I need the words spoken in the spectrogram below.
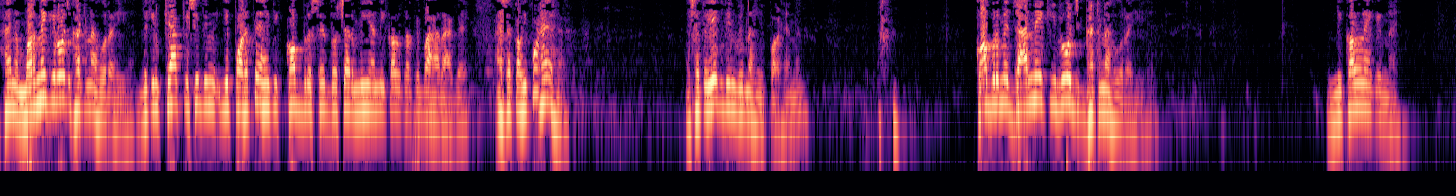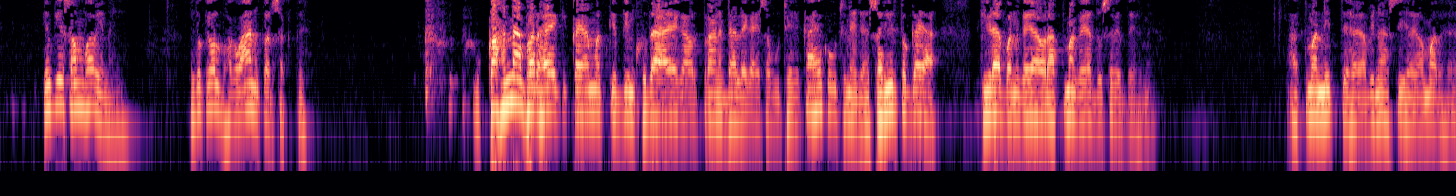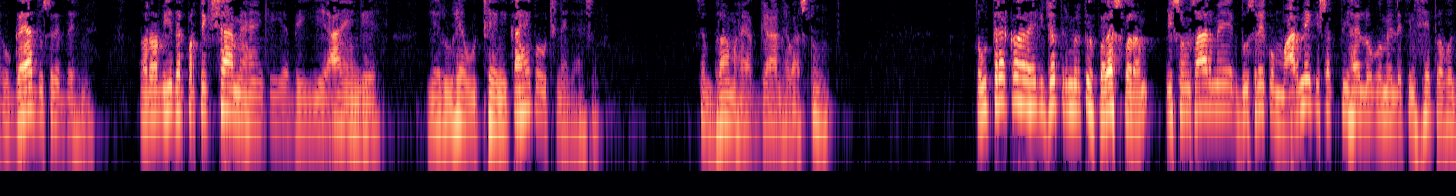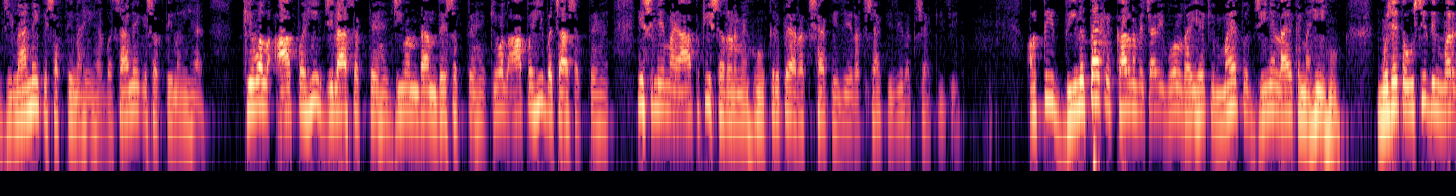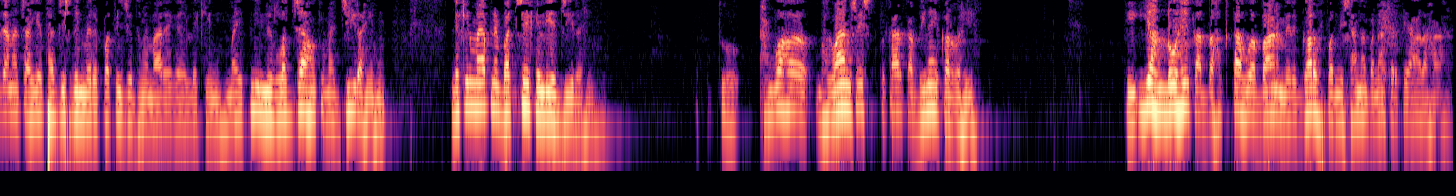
है ना, मरने की रोज घटना हो रही है। लेकिन क्या किसी दिन ये पढ़ते हैं कि कब्र से दो चार मियाँ निकल करके बाहर आ गए? ऐसा कभी पढ़े हैं? ऐसा तो एक दिन भी नहीं पढ़े ना। कब्र में जाने की रोज घटना हो रही है। निकलने की नहीं। क्योंकि ये संभव ही नहीं। ये तो केवल भगवान कर सकते वो कहना भर है कि कयामत के दिन खुदा आएगा और प्राण डालेगा, ये सब उठेगा। काहे को उठने जाए? शरीर तो गया, कीड़ा बन गया और आत्मा गया दूसरे देह में। आत्मा नित्य है, अविनाशी है, अमर है, वो गया दूसरे देह में। और अभी इधर प्रतीक्षा में है कि अभी ये आएँगे, ये रूहे उठेंगे। काहे को उठने जाए सब? सब भ्रम है, अज्ञान है वास्तव में। तो उत्तरा कह रहे कि जत्र मृत्यु परस्परम, इस संसार में एक दूसरे को मारने की शक्ति है लोगों में, लेकिन हे प्रभु, जिलाने की शक्ति नहीं है, बचाने की शक्ति नहीं है। केवल आप ही जिला सकते हैं, जीवन दान दे सकते हैं, केवल आप ही बचा सकते हैं। इसलिए मैं आपकी शरण में हूँ। कृपया रक्षा कीजिए रक्षा कीजिए रक्षा कीजिए। अति दीनता के कारण बेचारी बोल रही है कि मैं तो जीने लायक नहीं हूँ। मुझे तो उसी दिन मर जाना चाहिए था जिस दिन मेरे पति युद्ध में मारे गए, लेकिन मैं इतनी निर्लज्जा हूँ कि मैं जी रही हूँ। लेकिन मैं अपने बच्चे के लिए जी रही हूँ। तो वह भगवान से इस प्रकार का विनय कर रही कि यह लोहे का दहकता हुआ बाण मेरे गर्भ पर निशाना बना करके आ रहा है।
